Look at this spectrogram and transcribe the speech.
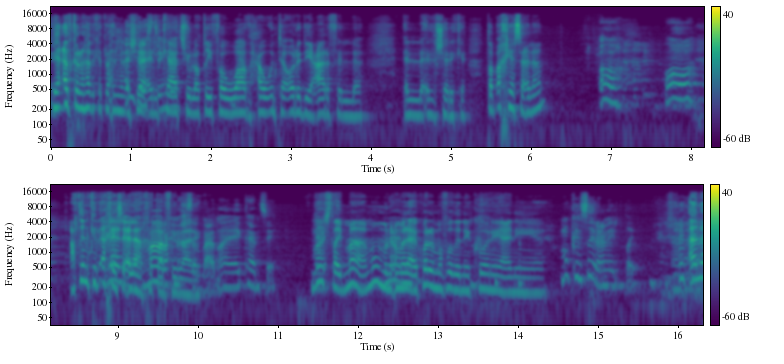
يعني أذكر إنه هذه كانت واحدة من الأشياء الكاتشي. ولطيفة وواضحة وأنت اوريدي عارف ال ال الشركة. طب اخيس اعلان أوه. أوه. أعطيني كذا اخيس لا لا اعلان ما خطر راح في نخسر بالك. بعض. اي كان سي ليش طيب؟ ما مو من لا. عملائك ولا المفروض إنه يكونوا يعني ممكن يصير عميل طيب. أنا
